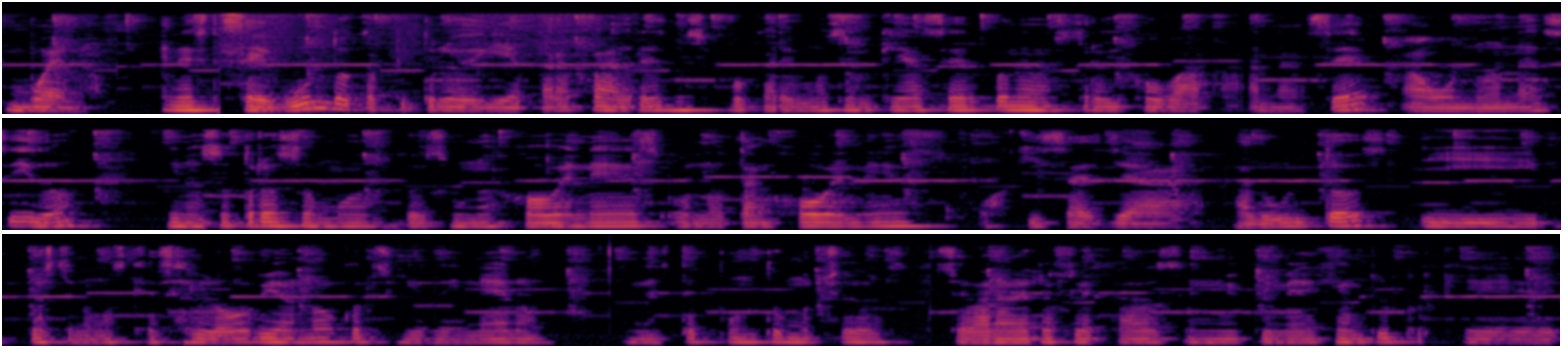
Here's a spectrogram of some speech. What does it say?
Bueno, en este segundo capítulo de Guía para Padres nos enfocaremos en qué hacer cuando nuestro hijo va a nacer, aún no ha nacido, y nosotros somos pues unos jóvenes o no tan jóvenes o quizás ya adultos y pues tenemos que hacer lo obvio, ¿no? Conseguir dinero. En este punto muchos se van a ver reflejados en mi primer ejemplo porque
